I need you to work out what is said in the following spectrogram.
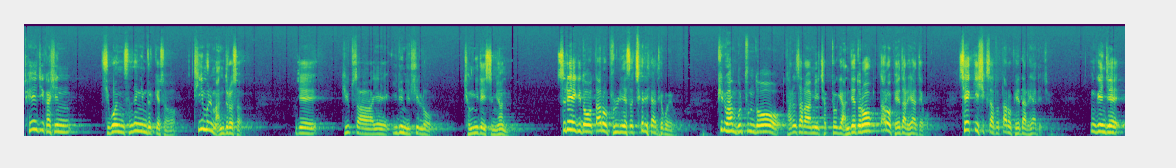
퇴직하신 직원 선생님들께서 팀을 만들어서 이제 기숙사에 1인 1실로 격리돼 있으면 쓰레기도 따로 분리해서 처리해야 되고요. 필요한 물품도 다른 사람이 접촉이 안 되도록 따로 배달해야 되고 세끼 식사도 따로 배달해야 되죠. 그게 이제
